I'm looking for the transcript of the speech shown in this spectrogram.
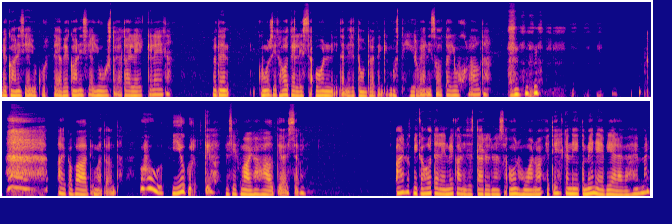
vegaanisia jogurtteja, vegaanisia juustoja tai leikkeleitä. Joten kun sit hotellissa on niitä, niin se tuntuu jotenkin musta hirveän isolta juhlalta. Aika vaatimatonta. Uhu, jogurttia. Ja sit mä oon ihan haltioissani. Ainut mikä hotellin vegaanisessa tarjonnassa on huonoa, että ehkä niitä menee vielä vähemmän,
